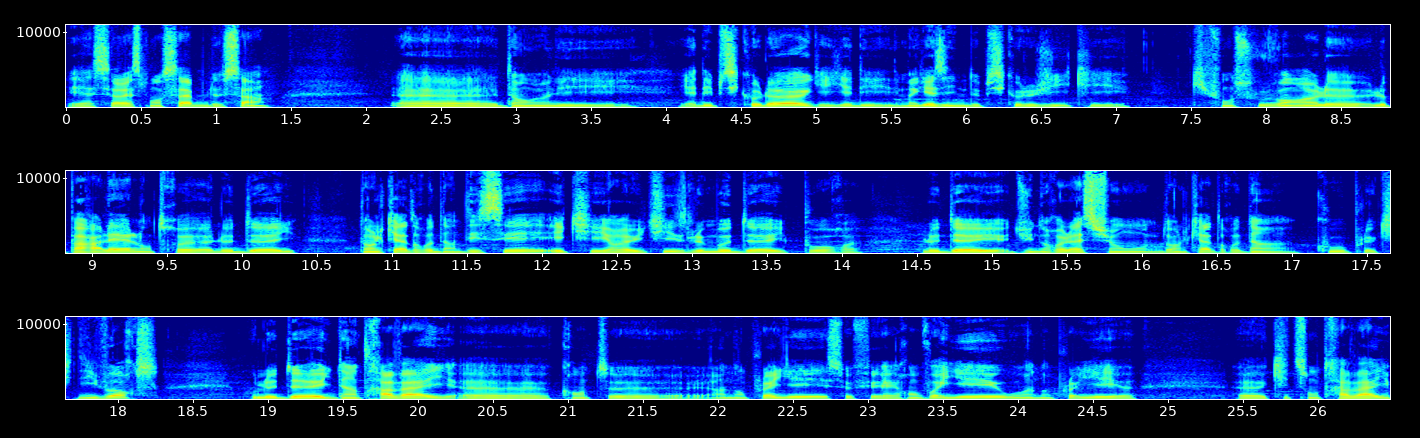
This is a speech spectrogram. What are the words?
est, assez responsable de ça. Dans il y a des psychologues, il y a des magazines de psychologie qui, qui font souvent le, parallèle entre le deuil dans le cadre d'un décès et qui réutilisent le mot deuil pour le deuil d'une relation dans le cadre d'un couple qui divorce ou le deuil d'un travail euh, quand euh, un employé se fait renvoyer ou un employé euh, quitte son travail.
